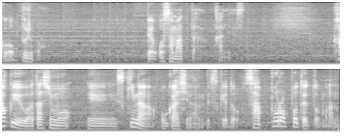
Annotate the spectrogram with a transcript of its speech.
コブルボンで収まった感じです。かくいう私も、えー、好きなお菓子なんですけど札幌ポテトのあの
